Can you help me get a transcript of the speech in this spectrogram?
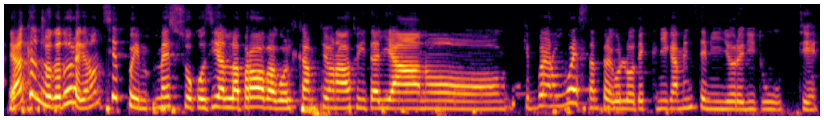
È anche un giocatore che non si è poi messo così alla prova col campionato italiano, che poi non vuoi è sempre quello tecnicamente migliore di tutti.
